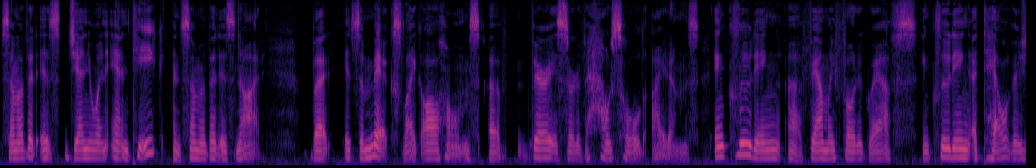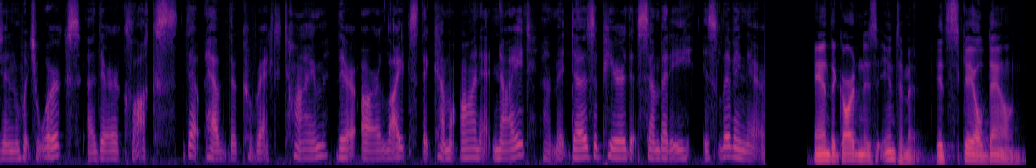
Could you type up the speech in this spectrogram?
Some of it is genuine antique and some of it is not but it's a mix, like all homes, of various sort of household items, including uh, family photographs, including a television which works. Uh, there are clocks that have the correct time. There are lights that come on at night. Um, it does appear that somebody is living there. And the garden is intimate. It's scaled down.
